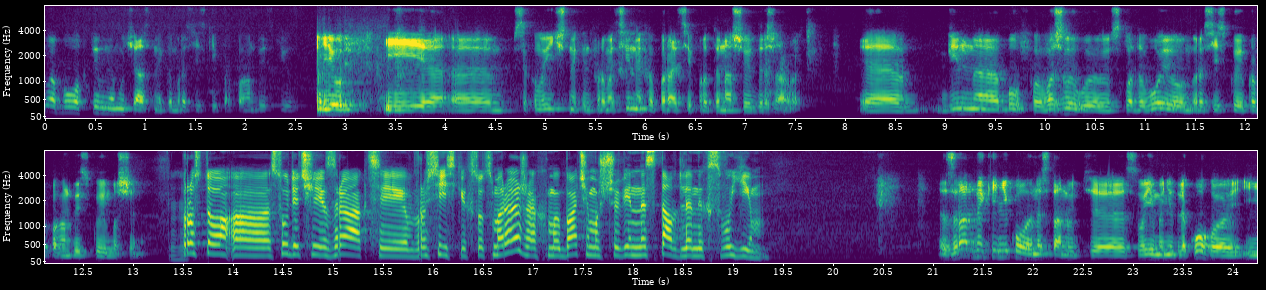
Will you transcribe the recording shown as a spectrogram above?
Та був активним учасником російських пропагандистських і е, психологічних інформаційних операцій проти нашої держави. Е, він е, був важливою складовою російської пропагандистської машини. Просто е, судячи з реакції в російських соцмережах, ми бачимо, що він не став для них своїм. Зрадники ніколи не стануть своїми ні для кого, і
